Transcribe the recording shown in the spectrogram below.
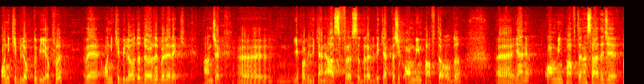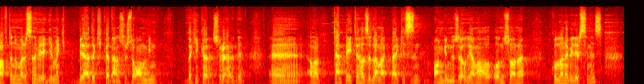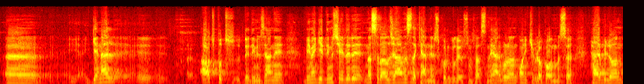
12 bloklu bir yapı ve 12 bloğu da 4'e bölerek ancak e, yapabildik yani A0'a sığdırabildik. Yaklaşık 10 bin pafta oldu. E, yani 10 bin paftanın sadece pafta numarasını bile girmek birer dakikadan sürse 10 bin dakika sürerdi. E, ama template'i hazırlamak belki sizin 10 gününüzü alıyor ama onu sonra kullanabilirsiniz. E, genel e, output dediğimiz yani BİM'e girdiğimiz şeyleri nasıl alacağınızı da kendiniz kurguluyorsunuz aslında. Yani buranın 12 blok olması, her bloğun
